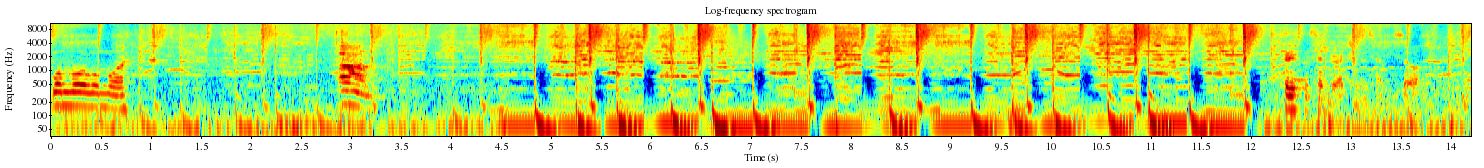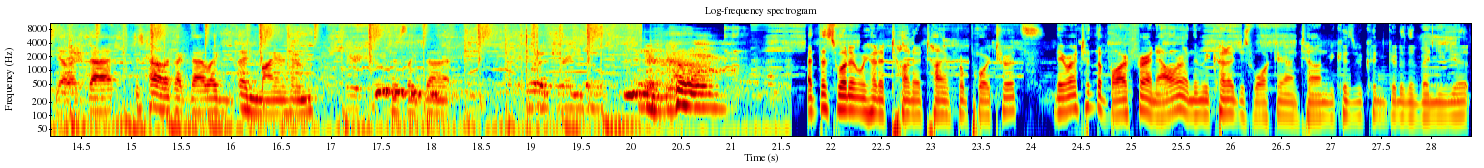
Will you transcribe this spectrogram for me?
One more, one more. um, Face the same direction as him, so. Yeah, like that. Just kind of look like that, like admire him. there you go. Just like that. What a dream. At this wedding, we had a ton of time for portraits. They rented the bar for an hour, and then we kind of just walked around town because we couldn't go to the venue yet.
